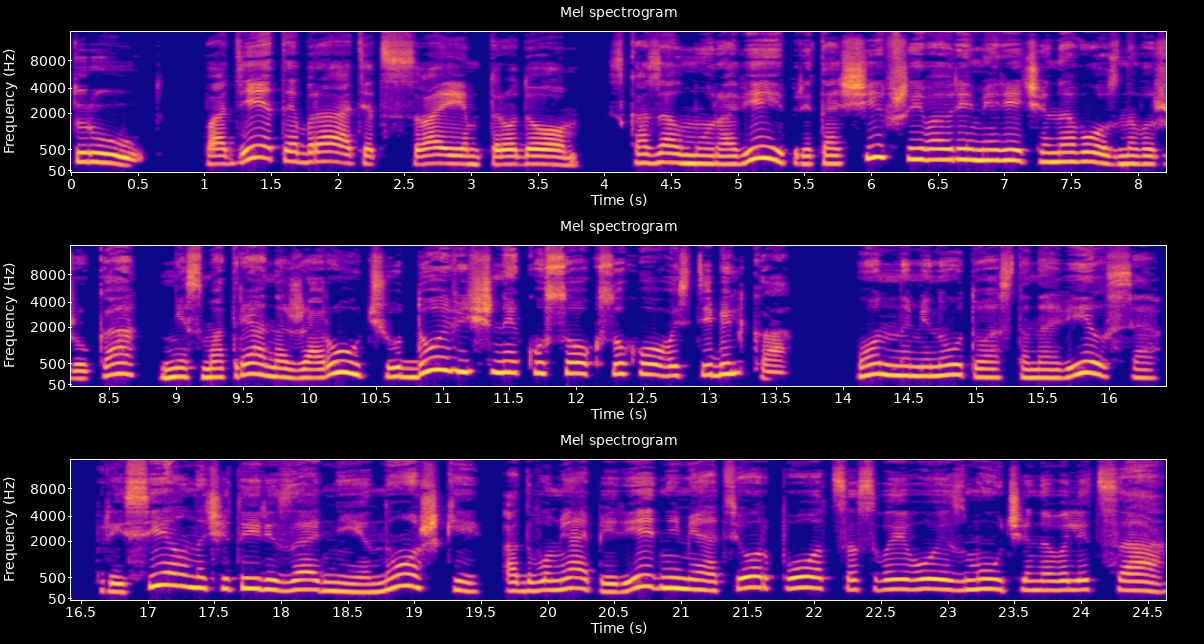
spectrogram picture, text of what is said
труд. «Поди ты, братец, своим трудом», — сказал муравей, притащивший во время речи навозного жука, несмотря на жару, чудовищный кусок сухого стебелька. Он на минуту остановился, Присел на четыре задние ножки, а двумя передними отер пот со своего измученного лица.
